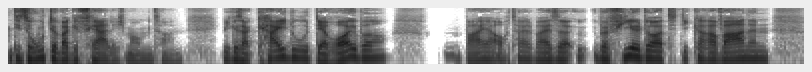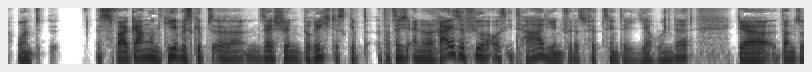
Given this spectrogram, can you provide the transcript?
Diese Route war gefährlich momentan. Wie gesagt, Kaidu, der Räuber, war ja auch teilweise, überfiel dort die Karawanen und es war gang und gäbe. Es gibt äh, einen sehr schönen Bericht. Es gibt tatsächlich einen Reiseführer aus Italien für das 14. Jahrhundert, der dann so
